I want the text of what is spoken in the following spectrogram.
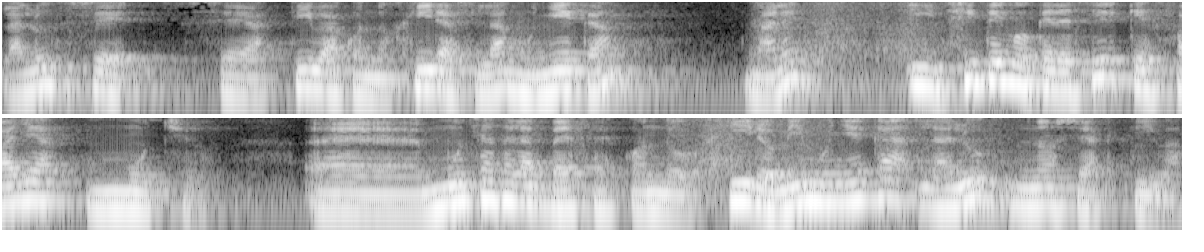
la- luz se, se activa cuando giras la muñeca, ¿vale? Y sí tengo que decir que falla mucho. Eh, muchas de las veces cuando giro mi muñeca la luz no se activa.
